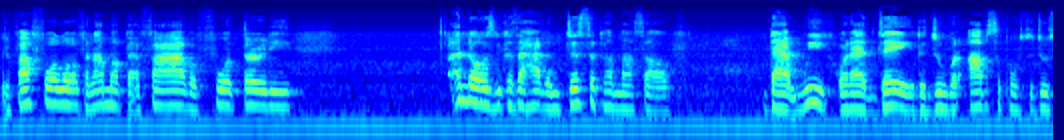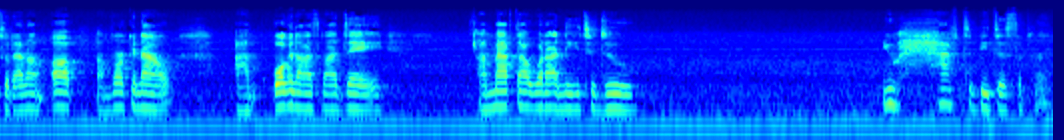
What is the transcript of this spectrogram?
If I fall off and I'm up at five or four thirty, I know it's because I haven't disciplined myself that week or that day to do what I'm supposed to do so that I'm up, I'm working out, I'm organized my day, I mapped out what I need to do. You have to be disciplined.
